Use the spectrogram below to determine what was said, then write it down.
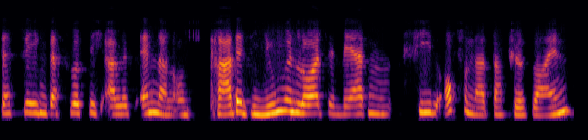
deswegen, das wird sich alles ändern. Und gerade die jungen Leute werden viel offener dafür sein.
